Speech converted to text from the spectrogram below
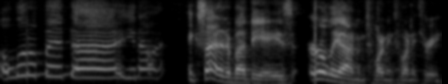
a little bit, uh, you know, excited about the A's early on in 2023.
